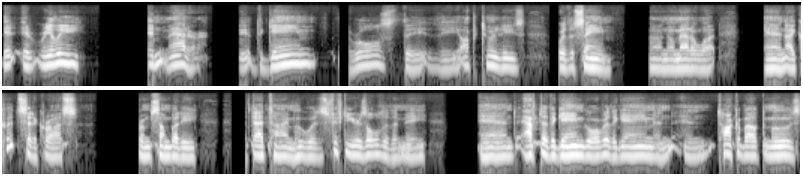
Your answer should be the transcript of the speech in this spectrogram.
it, it really didn't matter. The, the game, the rules, the, the opportunities were the same uh, no matter what. And I could sit across from somebody at that time who was 50 years older than me and after the game go over the game and and talk about the moves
